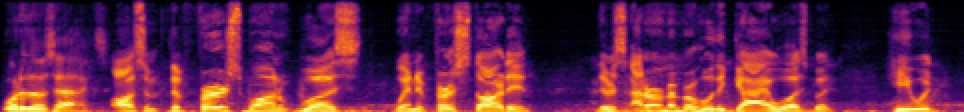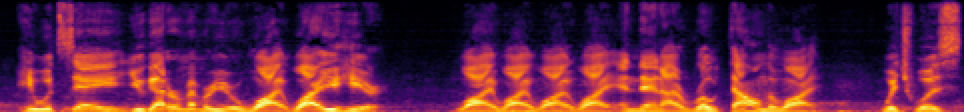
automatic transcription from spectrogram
what are those hacks? Awesome. The first one was when it first started. There's I don't remember who the guy was, but he would he would say, "You got to remember your why. Why are you here? Why, why, why, why?" And then I wrote down the why, which was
